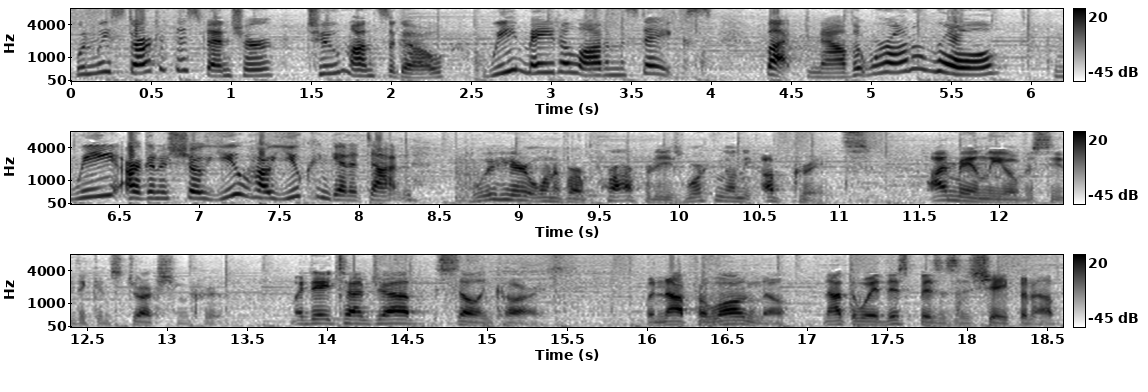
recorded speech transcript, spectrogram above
When we started this venture two months ago, we made a lot of mistakes. But now that we're on a roll, we are going to show you how you can get it done. We're here at one of our properties working on the upgrades. I mainly oversee the construction crew. My daytime job is selling cars. But not for long, though. Not the way this business is shaping up.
